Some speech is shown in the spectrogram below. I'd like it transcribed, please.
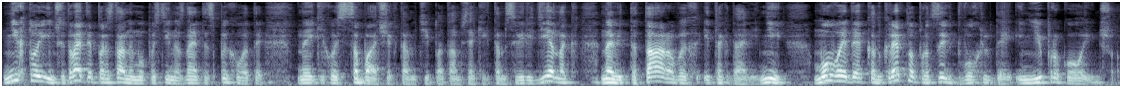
Ніхто інший. Давайте перестанемо постійно, знаєте, спихувати на якихось собачок, там, типа там всяких там свірідєнок, навіть татарових і так далі. Ні, мова йде конкретно про цих двох людей і ні про кого іншого.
